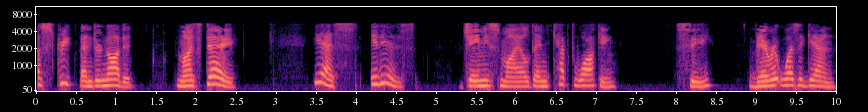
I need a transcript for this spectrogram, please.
a street vendor nodded. Nice day. Yes, it is. Jamie smiled and kept walking. See, there it was again.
